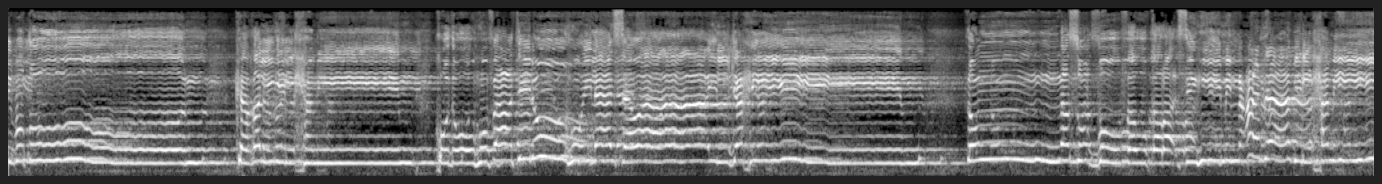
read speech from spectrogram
البطون. كغلي الحميم. خذوه فاعتلوه صبوا فوق رأسه من عذاب الحميم.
